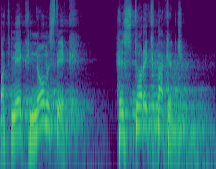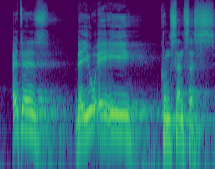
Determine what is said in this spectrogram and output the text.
but make no mistake, historic package. It is the UAE consensus.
